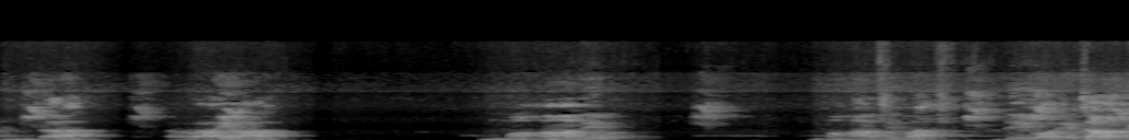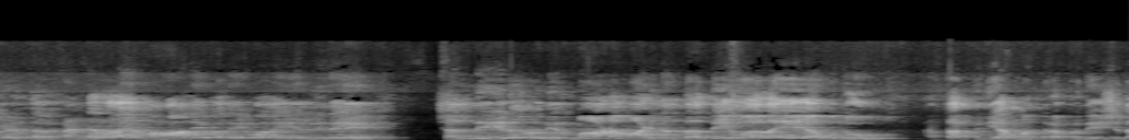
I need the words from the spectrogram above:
ಕಂಡರಾಯ ಮಹಾದೇವ. ಮಹಾದೇವ ದೇವಾಲಯ. ಜನ ಕೇಳ್ತಾರೆ ಖಂಡರಾಯ ಮಹಾದೇವ ದೇವಾಲಯ ಎಲ್ಲಿದೆ? ಚಂದೇಲರು ನಿರ್ಮಾಣ ಮಾಡಿದಂತ ದೇವಾಲಯ ಯಾವುದು? ಅರ್ಥ ಆಗ್ತಿದೆಯಾ? ಮಧ್ಯಪ್ರದೇಶದ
